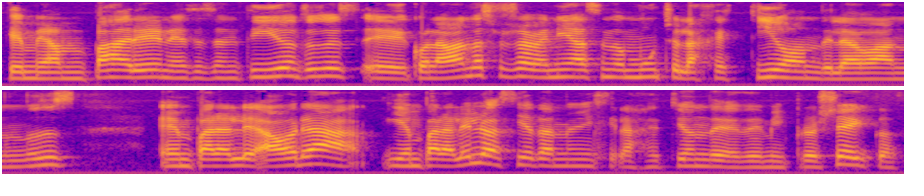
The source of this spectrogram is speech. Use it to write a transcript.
que me ampare en ese sentido. Entonces, eh, con la banda yo ya venía haciendo mucho la gestión de la banda. Entonces, en paralelo, ahora, y en paralelo hacía también la gestión de, mis proyectos.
